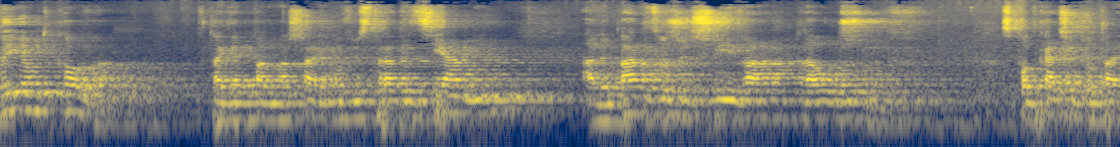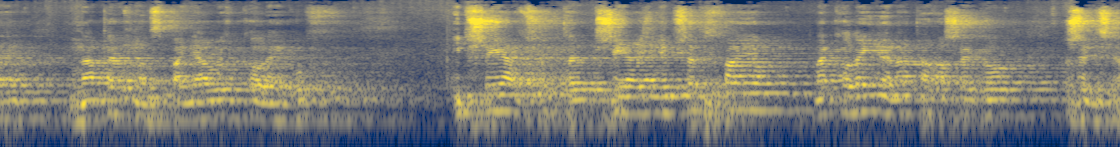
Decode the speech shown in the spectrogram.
wyjątkowa. Tak jak Pan Marszałek mówił, z tradycjami, ale bardzo życzliwa dla uczniów. Spotkacie tutaj na pewno wspaniałych kolegów i przyjaciół. Te przyjaźnie przetrwają na kolejne lata Waszego życia.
